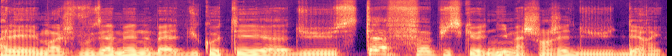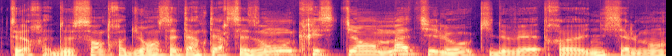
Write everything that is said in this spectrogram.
Allez, moi je vous amène bah, du côté euh, du staff, puisque Nîmes a changé du directeur de centre durant cette intersaison. Christian Mattiello, qui devait être euh, initialement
